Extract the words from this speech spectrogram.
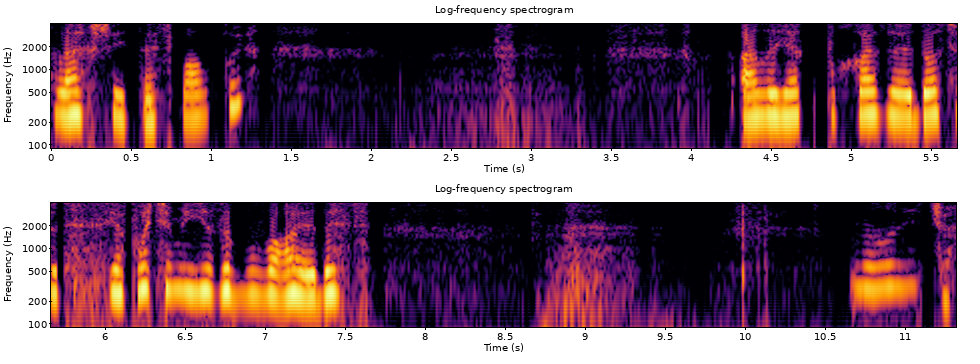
легше йти з палкою. Але як показує досвід, я потім її забуваю десь. Ну нічого.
